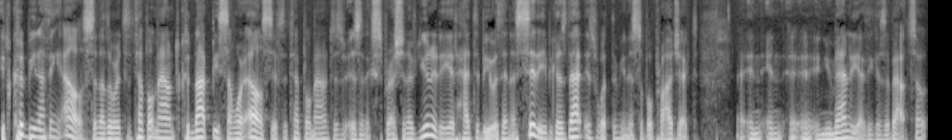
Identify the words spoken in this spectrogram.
it could be nothing else. In other words, the Temple Mount could not be somewhere else. If the Temple Mount is is an expression of unity, it had to be within a city because that is what the municipal project in in in humanity, I think, is about. So.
